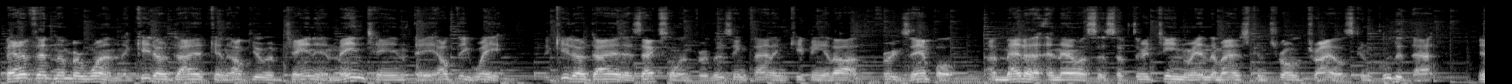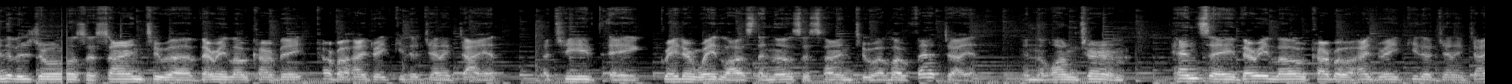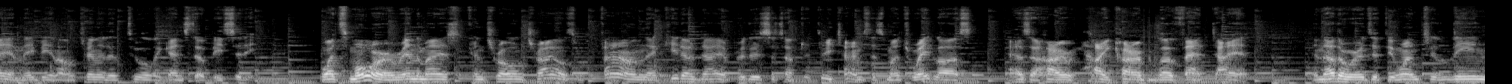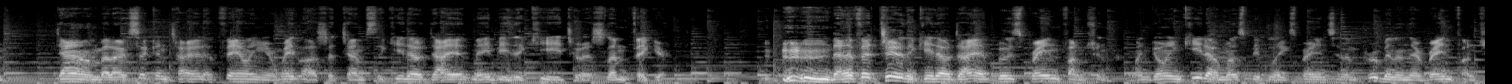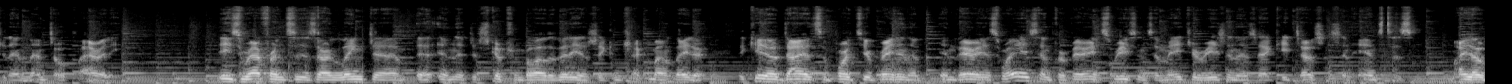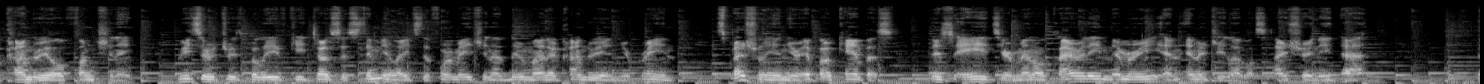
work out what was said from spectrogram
Benefit number one the keto diet can help you obtain and maintain a healthy weight. Keto diet is excellent for losing fat and keeping it off. For example, a meta analysis of 13 randomized controlled trials concluded that individuals assigned to a very low carb- carbohydrate ketogenic diet achieved a greater weight loss than those assigned to a low fat diet in the long term. Hence, a very low carbohydrate ketogenic diet may be an alternative tool against obesity. What's more, randomized controlled trials have found that keto diet produces up to three times as much weight loss as a high carb, low fat diet. In other words, if you want to lean down but are sick and tired of failing your weight loss attempts, the keto diet may be the key to a slim figure. Benefit two the keto diet boosts brain function. When going keto, most people experience an improvement in their brain function and mental clarity. These references are linked uh, in the description below the video, so you can check them out later. The keto diet supports your brain in, a, in various ways and for various reasons. A major reason is that ketosis enhances mitochondrial functioning. Researchers believe ketosis stimulates the formation of new mitochondria in your brain, especially in your hippocampus. This aids your mental clarity, memory, and energy levels. I sure need that.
